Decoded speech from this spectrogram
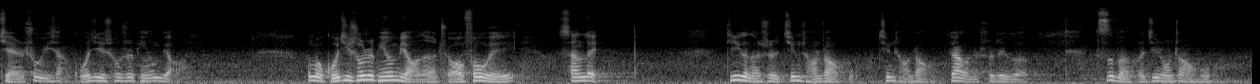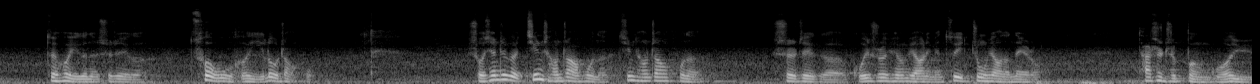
简述一下国际收支平衡表。那么国际收支平衡表呢，主要分为三类。第一个呢是经常账户，经常账户；第二个呢是这个资本和金融账户；最后一个呢是这个错误和遗漏账户。首先，这个经常账户呢，经常账户呢是这个国际收支平衡表里面最重要的内容。它是指本国与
